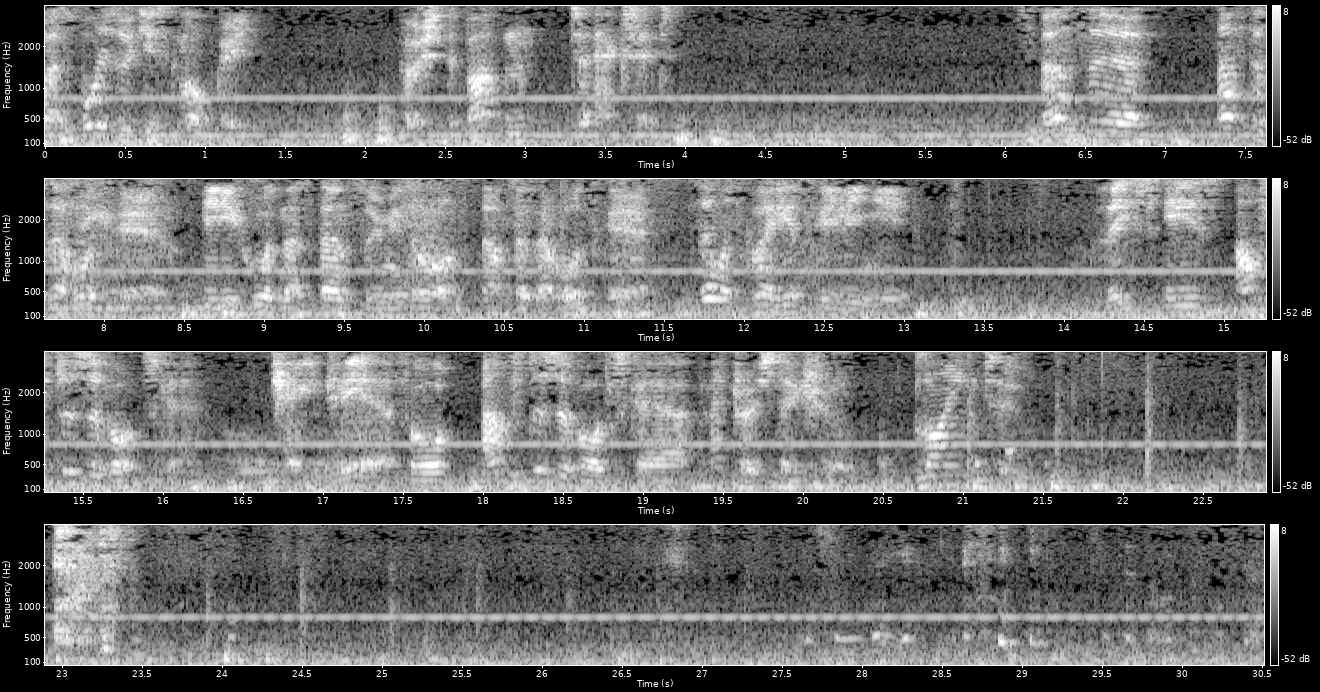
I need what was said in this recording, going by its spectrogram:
Воспользуйтесь кнопкой. Push the button to exit. Станция Автозаводская. Переход на станцию метро Автозаводская за Москворецкой линией. This is Avtozavodskaya. Change here for Avtozavodskaya metro station. Line 2. Еще не доехали. Вот это вот все.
